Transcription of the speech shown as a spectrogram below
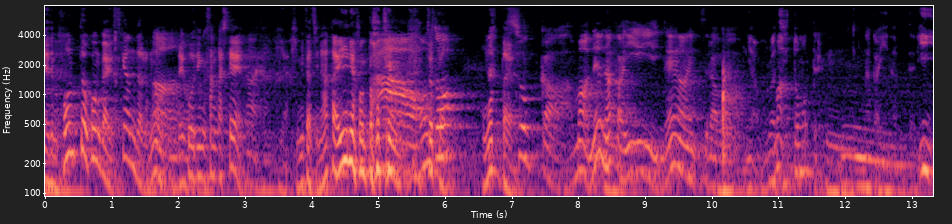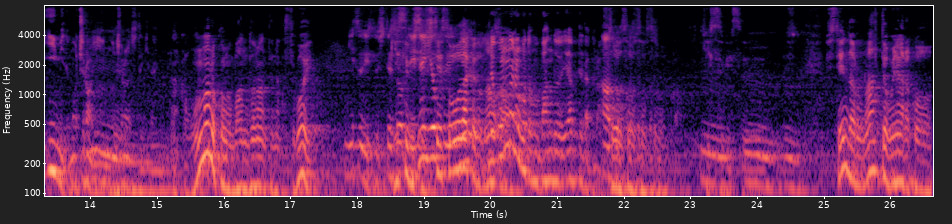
いやでも本当今回スキャンダルうんのレコーディング参加してはいや君たち仲いいね本当っていうのをちょっと本思ったよ。そっか。まあね仲いいねあいつらは。いや俺はずっと思ってるよ、うん。仲いいなって。いいいい意味で。もちろんいい、うん。もちろん素敵な意味なんか女の子のバンドなんてなんかすごいギスギスしてギスギスそうってねしてそうだけどなで女の子ともバンドやってたから。あそうそうそう。そうギスギス。うんうんしてんだろうなって思いながらこ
